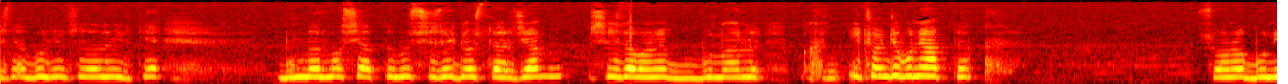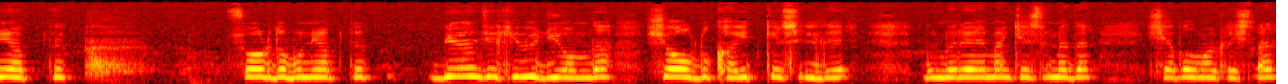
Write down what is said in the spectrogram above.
arkadaşlar bugün sizlerle birlikte bunları nasıl yaptığımı size göstereceğim. Siz de bana bunlarla bakın ilk önce bunu yaptık. Sonra bunu yaptık. Sonra da bunu yaptık. Bir önceki videomda şey oldu kayıt kesildi. Bunları hemen kesilmeden şey yapalım arkadaşlar.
